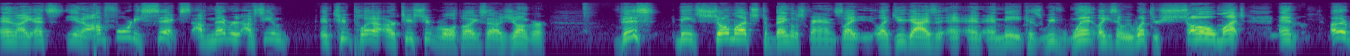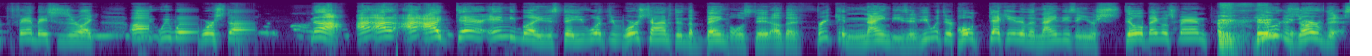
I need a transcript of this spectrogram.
and like that's you know, I'm 46. I've never I've seen him in two play or two Super Bowls, but like I said, I was younger. This means so much to Bengals fans, like like you guys and and, and me, because we've went, like you said, we went through so much, and other fan bases are like, mm-hmm. oh, we went worse stuff. Oh nah, I, I I I dare anybody to say you went through worse times than the Bengals did of the freaking '90s. If you went through the whole decade of the '90s and you're still a Bengals fan, you deserve this.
